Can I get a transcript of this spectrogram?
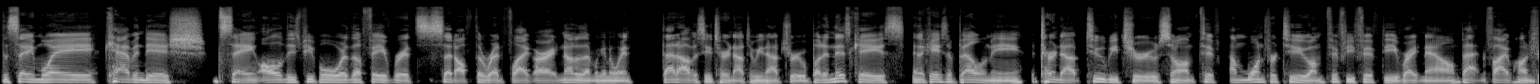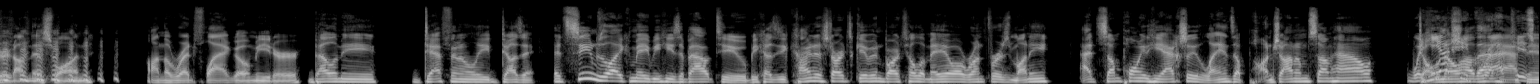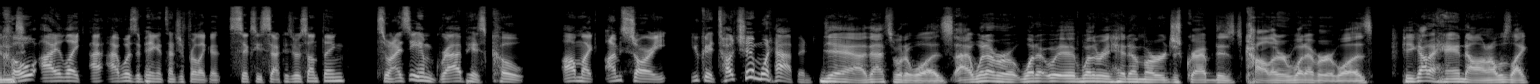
The same way Cavendish saying all of these people were the favorites set off the red flag. All right, none of them are going to win. That obviously turned out to be not true. But in this case, in the case of Bellamy, it turned out to be true. So I'm fif- I'm one for two. I'm 50 50 right now, batting 500 on this one on the red flag o meter. Bellamy definitely doesn't. It seems like maybe he's about to because he kind of starts giving Bartolomeo a run for his money. At some point, he actually lands a punch on him somehow. when Don't he know actually how that grabbed his coat, I like I, I wasn't paying attention for like a sixty seconds or something. So when I see him grab his coat, I'm like, I'm sorry, you could touch him. What happened? Yeah, that's what it was. Uh, whatever, what, whether he hit him or just grabbed his collar or whatever it was, he got a hand on. I was like,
